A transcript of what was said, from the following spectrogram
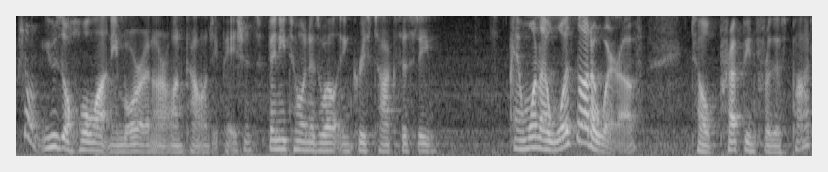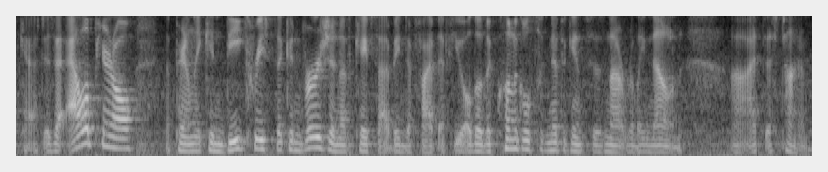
which I don't use a whole lot anymore in our oncology patients. Phenytoin as well, increased toxicity. And one I was not aware of till prepping for this podcast is that allopurinol apparently can decrease the conversion of capecitabine to 5-FU, although the clinical significance is not really known uh, at this time.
